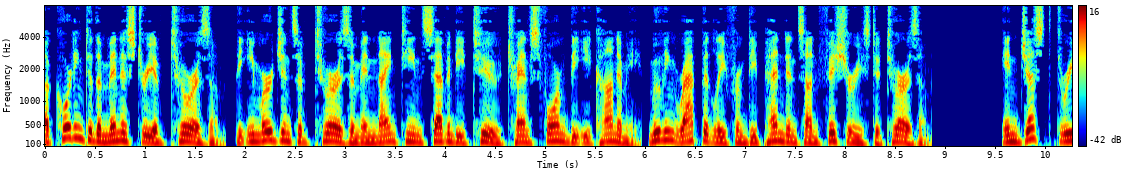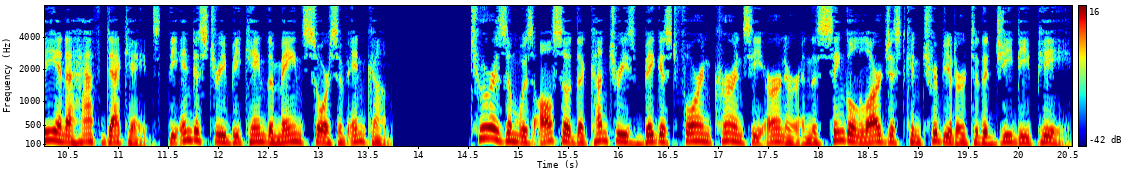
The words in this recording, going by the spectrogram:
According to the Ministry of Tourism, the emergence of tourism in 1972 transformed the economy, moving rapidly from dependence on fisheries to tourism. In just three and a half decades, the industry became the main source of income. Tourism was also the country's biggest foreign currency earner and the single largest contributor to the GDP.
